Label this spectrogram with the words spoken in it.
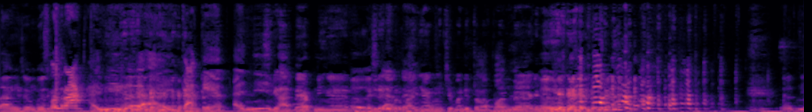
Langsung putus kontrak anjing. Aing kaget anjing. Si Atep nih kan. Oh, si tidak diperpanjang cuma ditelepon dah gini. Mati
